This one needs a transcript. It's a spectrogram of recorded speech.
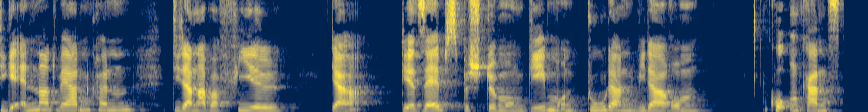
die geändert werden können, die dann aber viel, ja, dir Selbstbestimmung geben und du dann wiederum gucken kannst,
